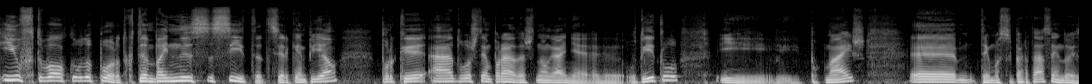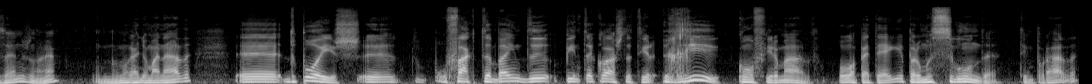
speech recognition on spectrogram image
e o Futebol Clube do Porto, que também necessita de ser campeão, porque há duas temporadas que não ganha uh, o título e, e pouco mais. Uh, tem uma supertaça em dois anos, não é? Não ganhou mais nada. Uh, depois, uh, o facto também de Pinta Costa ter reconfirmado o Lopetegui para uma segunda temporada.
